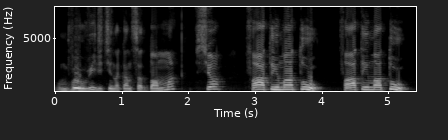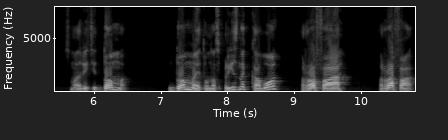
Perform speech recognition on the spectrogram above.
вы увидите на конце домма, все, фатимату, фатимату. Смотрите, домма. Домма это у нас признак кого? Рафа. Рафа.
